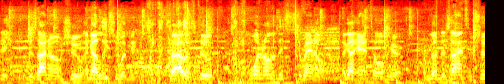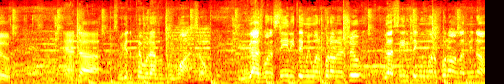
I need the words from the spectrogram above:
Get to design our own shoe. I got Alicia with me, stylist too. One and only Alicia Serrano. I got Anto over here, and we're gonna design some shoes. And uh, so we get to pick whatever we want. So you guys want to see anything we want to put on our shoe? You guys see anything we want to put on? Let me know.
